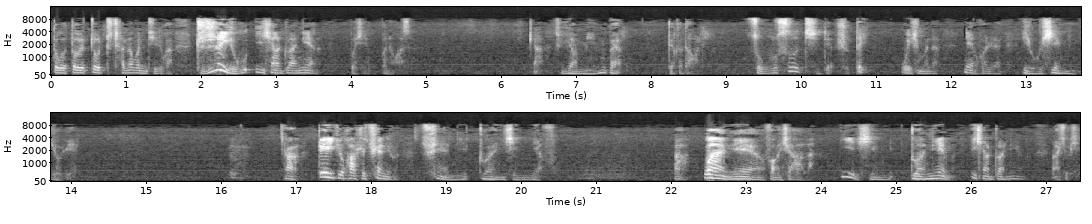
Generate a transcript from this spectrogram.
都都都成了问题的话，只有一项专念不行，不能完成。啊，所以要明白这个道理。祖师提的是对，为什么呢？念佛人有信有愿。啊。这一句话是劝你，劝你专心念佛，啊，万缘放下了，一心专念嘛，一项专念嘛，那就行。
